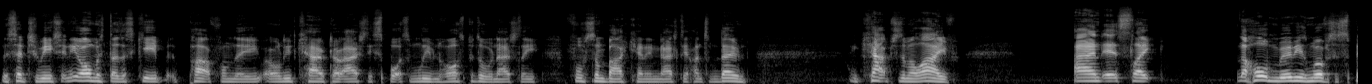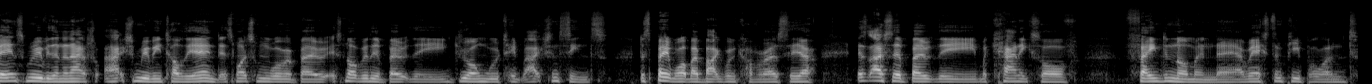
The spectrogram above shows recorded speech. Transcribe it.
the situation. He almost does escape, apart from the our lead character actually spots him leaving the hospital and actually forces him back in and actually hunts him down and captures him alive. And it's like the whole movie is more of a suspense movie than an actual action movie until the end. It's much more about. It's not really about the John Woo type action scenes, despite what my background cover is here. It's actually about the mechanics of finding them and uh, arresting people and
